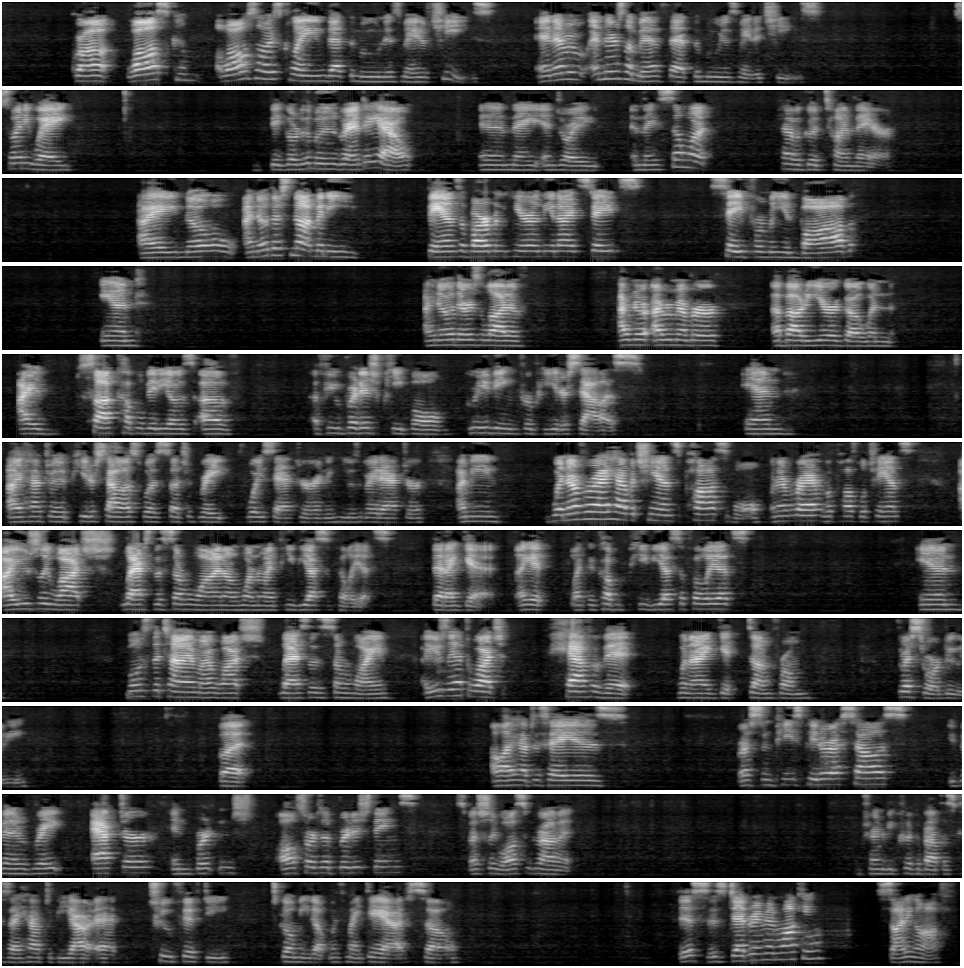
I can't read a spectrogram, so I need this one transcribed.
Grom- Wallace com- Wallace always claimed that the moon is made of cheese, and every and there's a myth that the moon is made of cheese. So anyway, they go to the moon grand day out and they enjoy and they somewhat have a good time there. I know I know there's not many fans of Aardman here in the United States, save for me and Bob. And I know there's a lot of I know I remember about a year ago when I saw a couple videos of a few British people grieving for Peter Sallis. And I have to admit, Peter Sallis was such a great voice actor, and he was a great actor. I mean, whenever I have a chance possible, whenever I have a possible chance, I usually watch Last of the Summer Wine on one of my PBS affiliates that I get. I get like a couple PBS affiliates. And most of the time I watch Last of the Summer Wine. I usually have to watch half of it when I get done from thrift store duty. But all I have to say is rest in peace, Peter S. Sallis. You've been a great actor in Britain, all sorts of British things, especially Wallace and Gromit. I'm trying to be quick about this because I have to be out at 2.50 to go meet up with my dad, so... This is Dead Rayman Walking, signing off.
